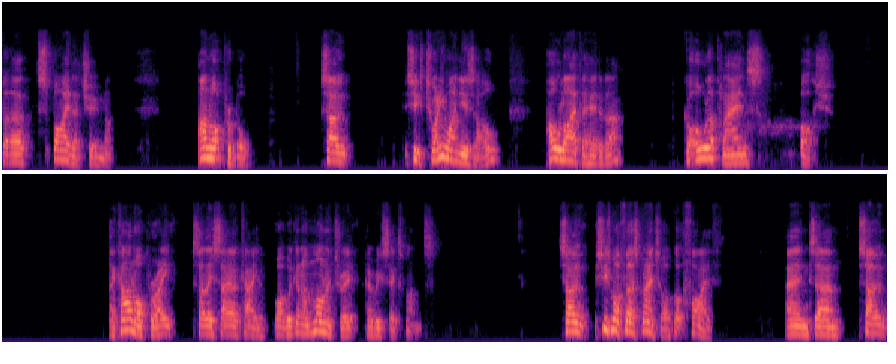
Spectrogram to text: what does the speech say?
but a spider tumour, unoperable. So she's 21 years old, whole life ahead of her, got all her plans, bosh. They can't operate, so they say, okay, right, we're going to monitor it every six months. So she's my first grandchild, I've got five. And um, so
